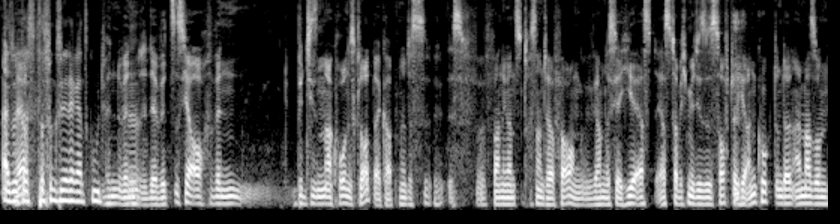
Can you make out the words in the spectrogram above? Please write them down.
also Ja. das, das funktioniert ja ganz gut. Wenn, wenn, Der Witz ist ja auch, wenn mit diesem Acronis Cloud Backup, ne, das ist, war eine ganz interessante Erfahrung. Wir haben das ja hier erst, erst habe ich mir diese Software hier anguckt und dann einmal so ein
